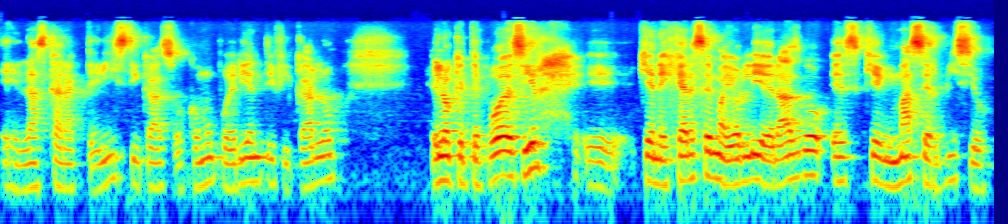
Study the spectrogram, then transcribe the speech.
eh, las características o cómo poder identificarlo, en lo que te puedo decir, eh, quien ejerce mayor liderazgo es quien más servicio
